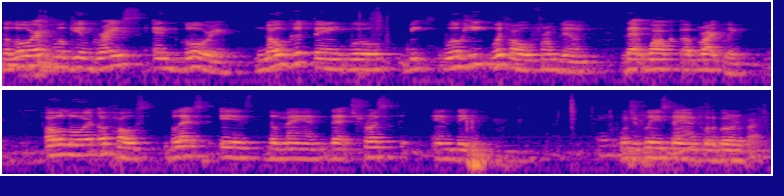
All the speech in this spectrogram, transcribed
The Lord will give grace and glory. No good thing will be will he withhold from them that walk uprightly. O Lord of hosts, blessed is the man that trusts in thee. Would you please stand for the glory of God?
